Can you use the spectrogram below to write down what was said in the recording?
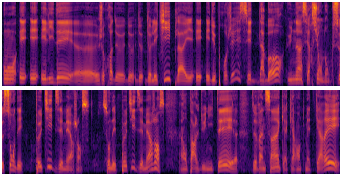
on, et, l'idée, je crois, de, l'équipe et, et du projet, c'est d'abord une insertion. Donc, ce sont des petites émergences ce sont des petites émergences. Hein, on parle d'unités euh, de 25 à 40 mètres carrés,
